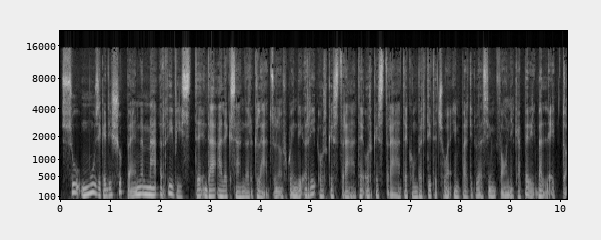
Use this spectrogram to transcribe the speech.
su musiche di Chopin ma riviste da Alexander Glazunov, quindi riorchestrate, orchestrate, convertite cioè in partitura sinfonica per il balletto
